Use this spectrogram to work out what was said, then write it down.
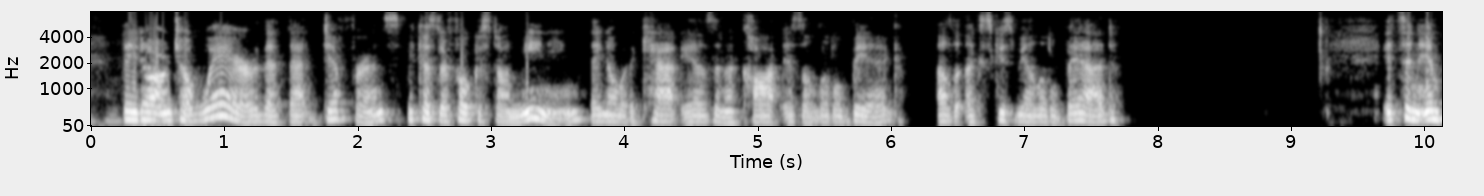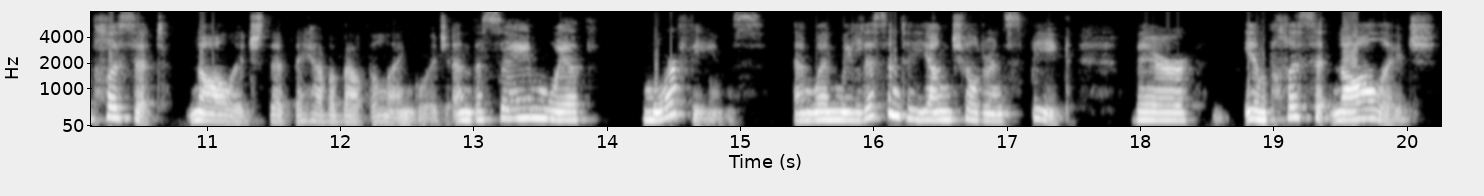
Mm-hmm. They aren't aware that that difference, because they're focused on meaning, they know what a cat is and a cot is a little big, excuse me, a little bed. It's an implicit knowledge that they have about the language. And the same with morphemes. And when we listen to young children speak, their implicit knowledge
